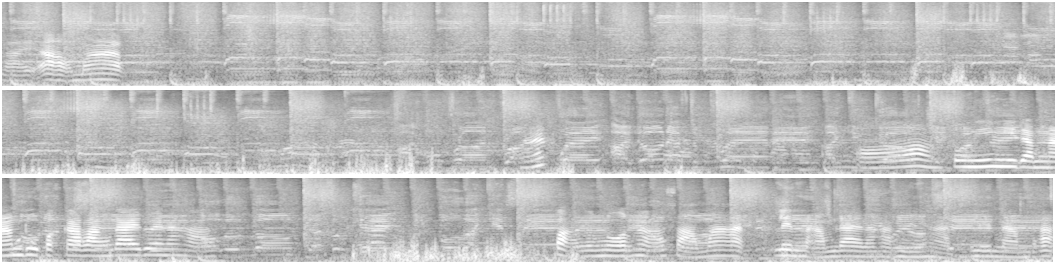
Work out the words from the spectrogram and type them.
หลายอ่าวมาก ตรงนี้มีดำน้ำดูปะการังได้ด้วยนะคะ ฝั่งตรงโน้นค่ะสามารถเล่นน้ำได้นะคะ มีหาดเล่นน้ำได้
